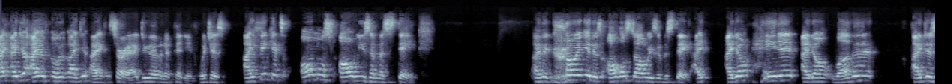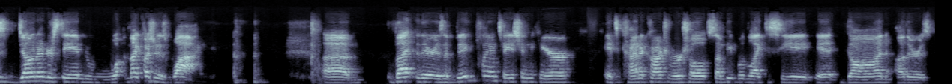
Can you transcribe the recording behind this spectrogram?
I, I do. I, oh, I do. I sorry. I do have an opinion, which is I think it's almost always a mistake. I think growing it is almost always a mistake. I, I don't hate it. I don't love it. I just don't understand. What, my question is why? um, but there is a big plantation here. It's kind of controversial. Some people would like to see it gone. Others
